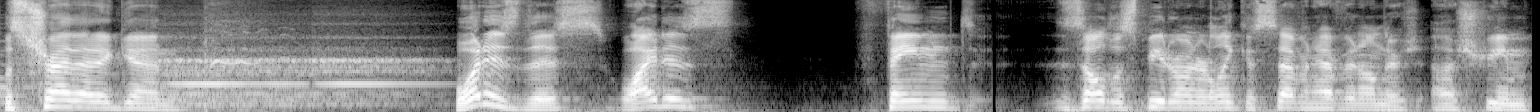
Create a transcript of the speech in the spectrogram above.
Let's try that again. What is this? Why does famed Zelda speedrunner Linkus7 have it on their uh, stream?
